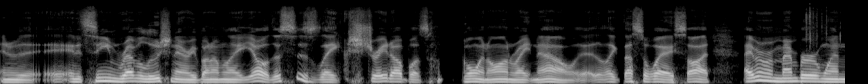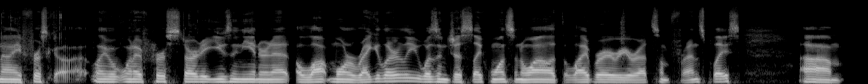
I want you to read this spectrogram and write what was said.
and and it seemed revolutionary but i'm like yo this is like straight up what's going on right now. Like that's the way i saw it. I even remember when i first got like when i first started using the internet a lot more regularly. It wasn't just like once in a while at the library or at some friend's place. Um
